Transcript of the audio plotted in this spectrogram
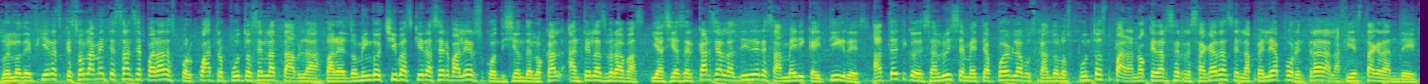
duelo de fieras que solamente están separadas por cuatro puntos en la tabla. Para el domingo, Chivas quiere hacer valer su condición de local ante las Bravas y así acercarse a las líderes América y Tigres. Atlético de San Luis se mete a Puebla buscando los puntos para no quedarse rezagadas en la pelea por entrar a la fiesta grande.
